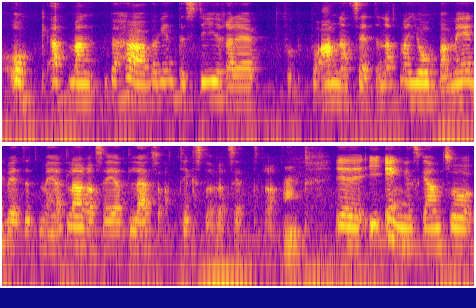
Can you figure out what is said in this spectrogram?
och att man behöver inte styra det på, på annat sätt än att man jobbar medvetet med att lära sig att läsa texter etc. Mm. Eh, I engelskan så,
